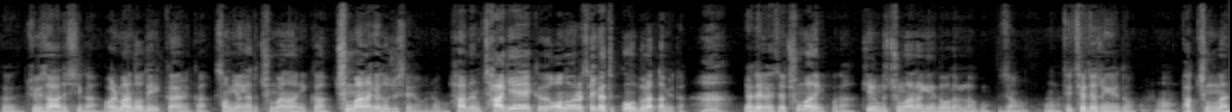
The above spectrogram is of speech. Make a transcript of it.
그 주유소 아저씨가 얼마나 넣어드릴까요? 그러니까 성령이 하도 충만하니까 충만하게 넣어주세요. 라고 하는 자기의 그 언어를 자기가 듣고 놀랐답니다. 헉, 야 내가 진짜 충만해 있구나. 기름도 충만하게 넣어달라고. 그죠? 어, 제 제자 중에도 어, 박충만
